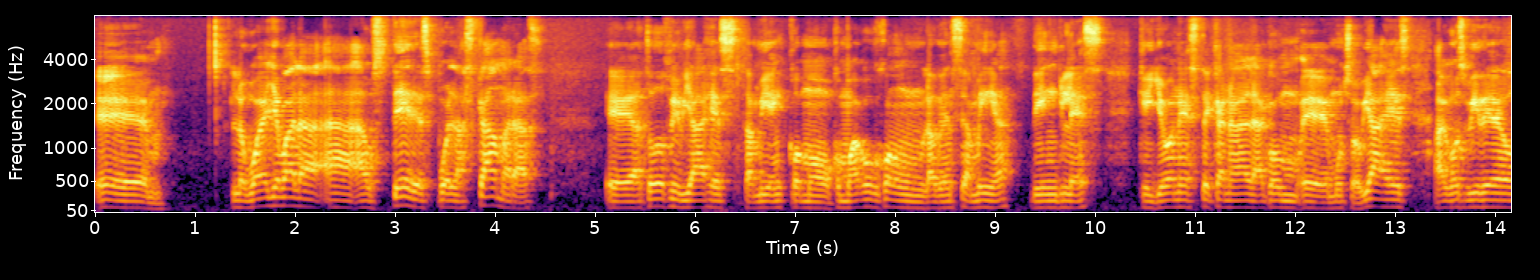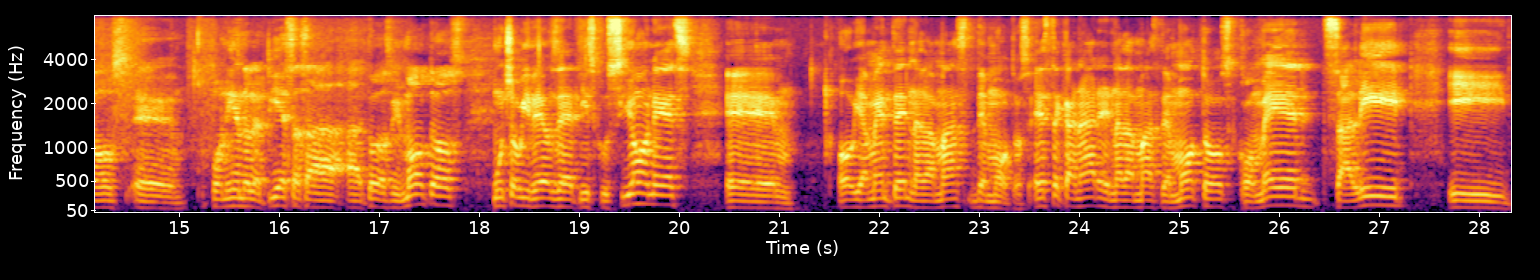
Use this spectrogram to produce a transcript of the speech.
eh, lo voy a llevar a, ustedes por las cámaras, eh, a todos mis viajes también, como, como hago con la audiencia mía de inglés que yo en este canal hago eh, muchos viajes, hago videos eh, poniéndole piezas a, todas mis motos, muchos videos de discusiones, eh, obviamente nada más de motos. Este canal es nada más de motos, comer, salir y,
